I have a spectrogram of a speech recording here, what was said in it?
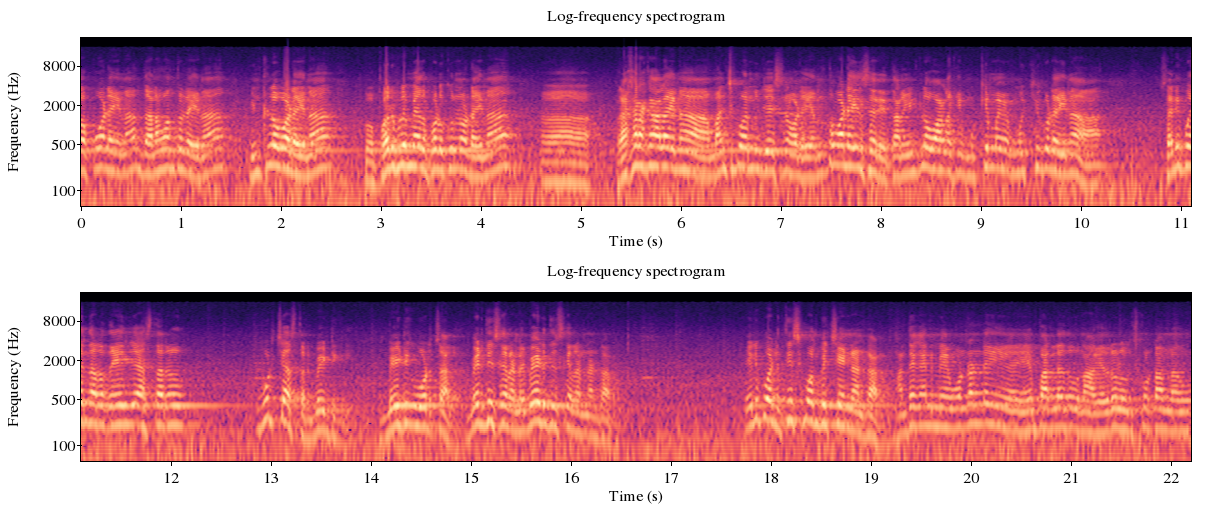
గొప్పవాడైనా ధనవంతుడైనా ఇంట్లో వాడైనా పరుపుల మీద పడుకున్నవాడైనా రకరకాలైన మంచి పనులు చేసిన వాడు ఎంత వాడైనా సరే తన ఇంట్లో వాళ్ళకి ముఖ్యమైన ముఖ్యకుడైనా చనిపోయిన తర్వాత ఏం చేస్తారు? ఊడ్చేస్తారు బయటికి. బయటికి ఊడ్చాలి. బయట తీసుకెళ్ళండి బయట తీసుకెళ్ళండి అంటారు. వెళ్ళిపోండి తీసి పంపించేయండి అంటారు. అంతేగాని మేము ఉండండి ఏం పర్లేదు నా ఎదురులో ఉంచుకుంటాం మేము.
